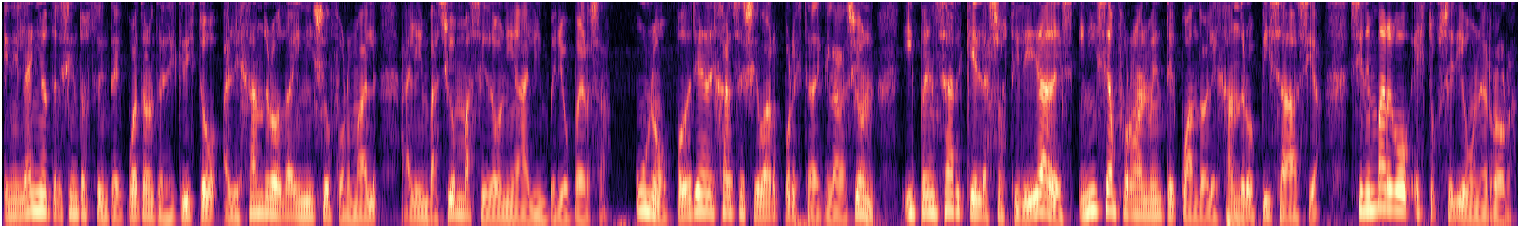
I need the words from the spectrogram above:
En el año 334 a.C., Alejandro da inicio formal a la invasión macedonia al imperio persa. Uno podría dejarse llevar por esta declaración y pensar que las hostilidades inician formalmente cuando Alejandro pisa Asia. Sin embargo, esto sería un error.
